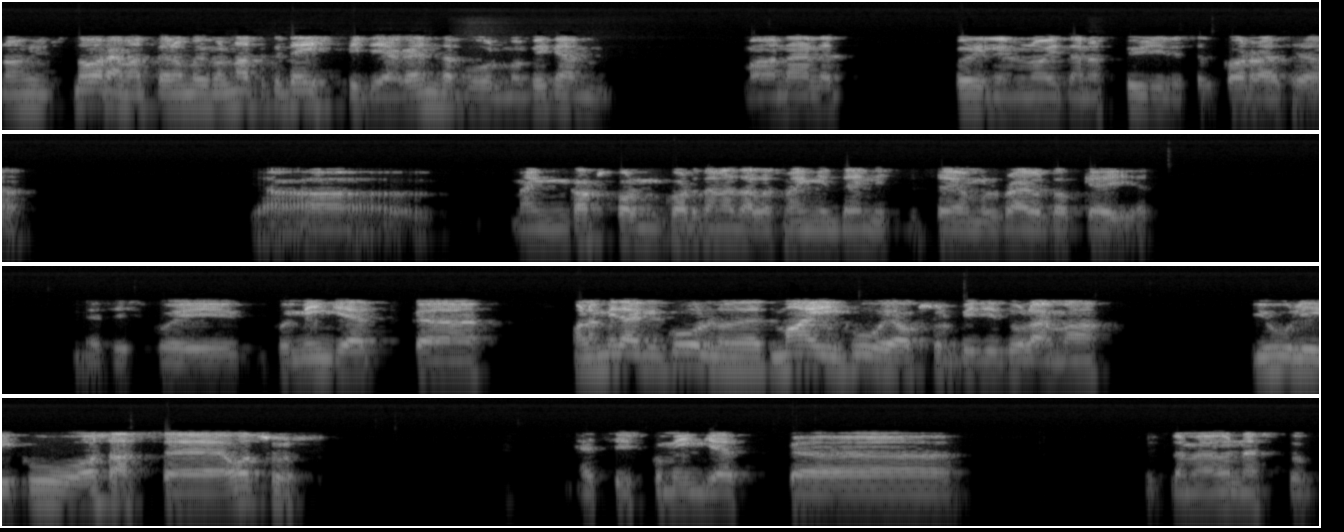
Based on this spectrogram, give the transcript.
noh, just noorematel on võib-olla natuke teistpidi, aga enda puhul ma pigem, ma näen, et põhiline on hoida ennast füüsiliselt korras ja ja mängin kaks-kolm korda nädalas mängin tennist, et see on mul praegu okei okay,, et. ja siis, kui, kui mingi hetk äh, ma olen midagi kuulnud, et maikuu jooksul pidi tulema juulikuu osas see otsus. et siis, kui mingi hetk ütleme, õnnestub,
